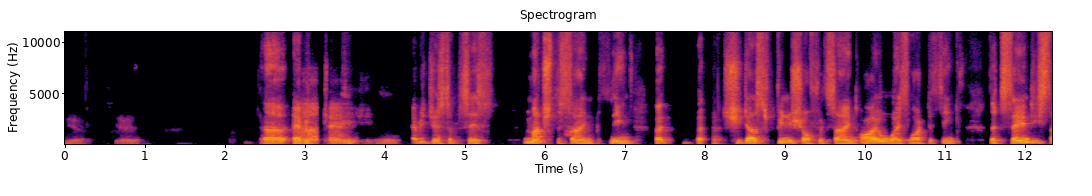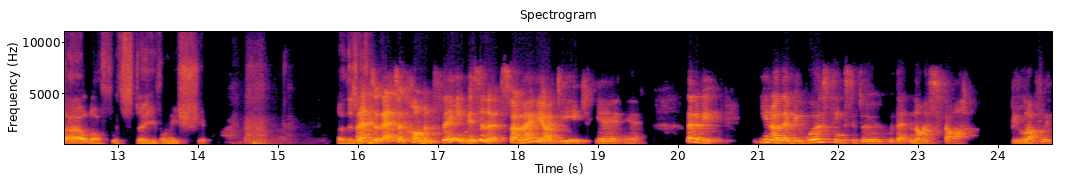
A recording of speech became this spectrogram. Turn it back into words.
Yeah. Uh, Abby, Abby Jessup says much the same thing, but, but she does finish off with saying, I always like to think that Sandy sailed off with Steve on his ship. So that's, a, that's a common theme, isn't it? So maybe I did. Yeah, yeah. That'd be, you know, there'd be worse things to do with that nice fella. Be lovely.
